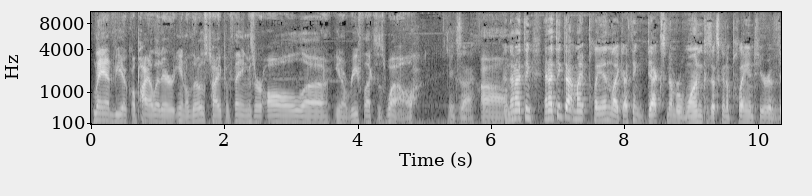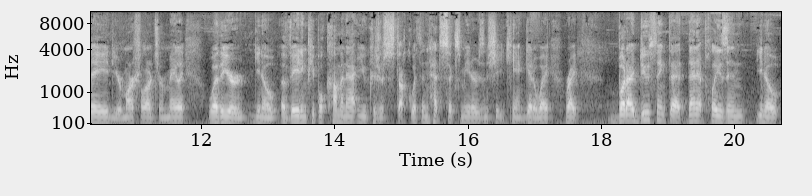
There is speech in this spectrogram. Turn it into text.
land vehicle pilot or you know those type of things are all uh, you know reflex as well. Exactly. Um, and then I think, and I think that might play in. Like I think Dex number one because that's going to play into your evade, your martial arts, or melee. Whether you're, you know, evading people coming at you because you're stuck within that six meters and shit, you can't get away, right? But I do think that then it plays in, you know,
